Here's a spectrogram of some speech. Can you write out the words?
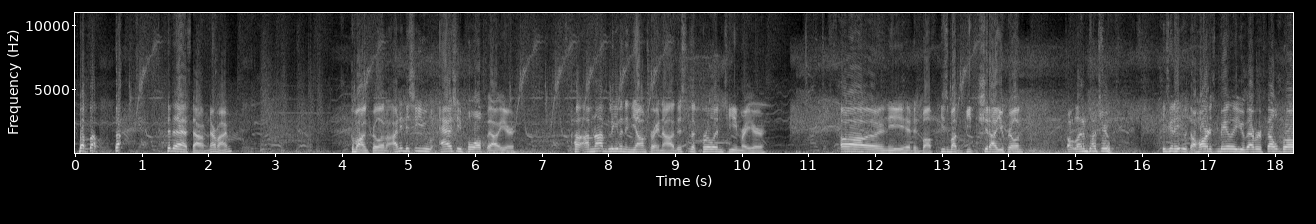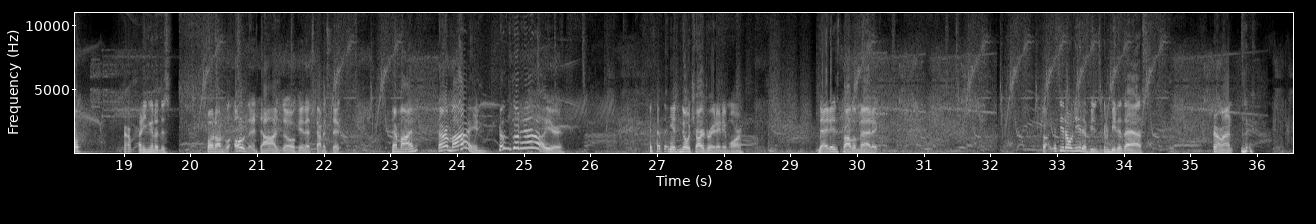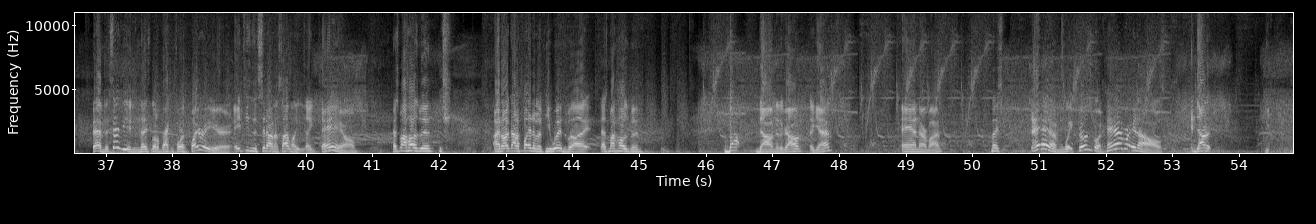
But, but. Sit the ass down. Never mind. Come on, Krillin. I need to see you actually pull up out here. I'm not believing in Yamcha right now. This is a Krillin team right here. Oh, and he hit his buff. He's about to beat the shit out of you, Krillin. Don't let him touch you. He's gonna hit you with the hardest melee you've ever felt, bro. And he's gonna just put on. Oh, that dodge though. Okay, that's kind of sick. Never mind. Never mind. Krillin's going ham out here. Except that he has no charge rate anymore. That is problematic. So I guess you don't need it if you're just gonna beat his ass. Never mind. Damn, this is actually a nice little back and forth fight right here. 18 to sit on the sideline like, damn. That's my husband. I know I gotta fight him if he wins, but that's my husband. Bop! Down to the ground again. And never mind. Nice. Damn! Wait, Krillin's going ham right now. And down it.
